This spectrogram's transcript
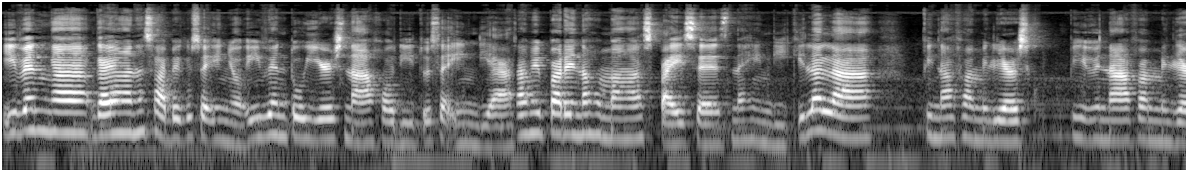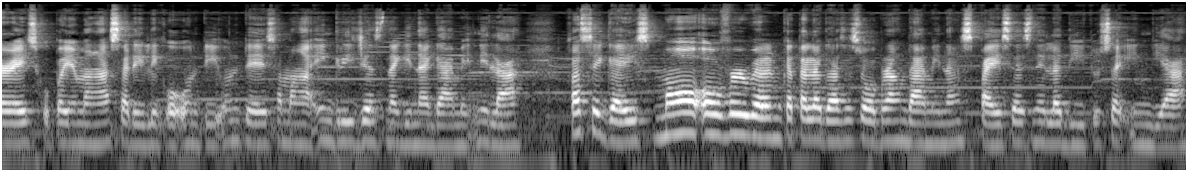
even nga, gaya nga nasabi ko sa inyo, even 2 years na ako dito sa India, kami pa rin ako mga spices na hindi kilala, pinafamiliarize pinafamiliarize ko pa yung mga sarili ko unti-unti sa mga ingredients na ginagamit nila. Kasi guys, mo-overwhelm ka talaga sa sobrang dami ng spices nila dito sa India.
